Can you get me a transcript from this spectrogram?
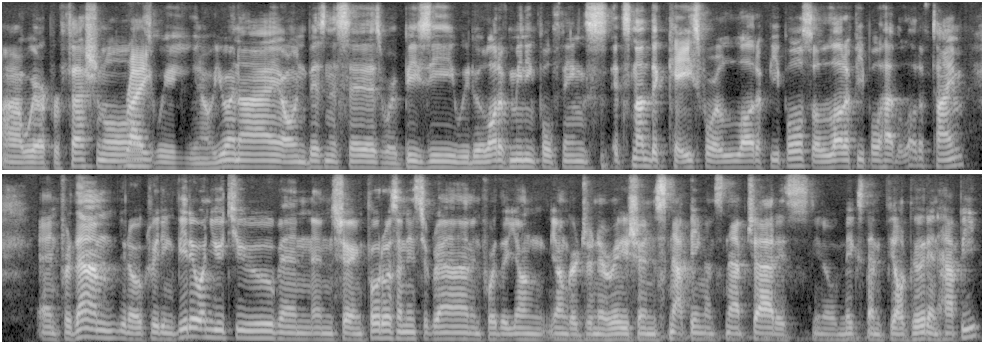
Uh, we are professionals. Right. We, you know, you and I own businesses. We're busy. We do a lot of meaningful things. It's not the case for a lot of people. So a lot of people have a lot of time. And for them, you know, creating video on YouTube and, and sharing photos on Instagram, and for the young younger generation, snapping on Snapchat is, you know, makes them feel good and happy.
